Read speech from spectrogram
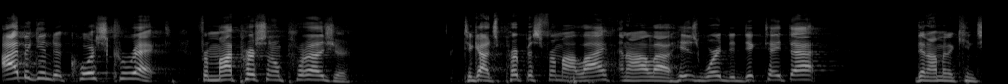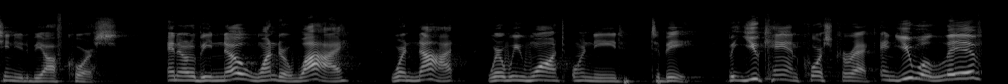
I begin to course correct from my personal pleasure to God's purpose for my life, and I allow His word to dictate that, then I'm going to continue to be off course. And it'll be no wonder why we're not where we want or need to be. But you can course correct, and you will live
